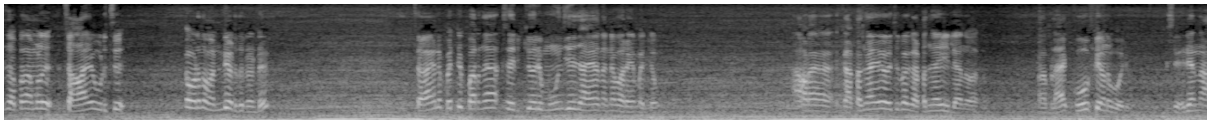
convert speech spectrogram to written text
ഗൈസ് അപ്പൊ നമ്മൾ ചായ കുടിച്ച് അവിടെ നിന്ന് വണ്ടി എടുത്തിട്ടുണ്ട്. ചായനെ പറ്റി പറഞ്ഞ ശരിക്കും ഒരു മൂഞ്ചിയ ചായ തന്നെ പറയാൻ പറ്റും. അവിടെ കട്ടഞ്ഞായ കട്ടൻ ചായ ഇല്ല എന്ന് പറഞ്ഞു. ആ ബ്ലാക്ക് കോഫിയാണ് പോലും. ശരി എന്നാ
